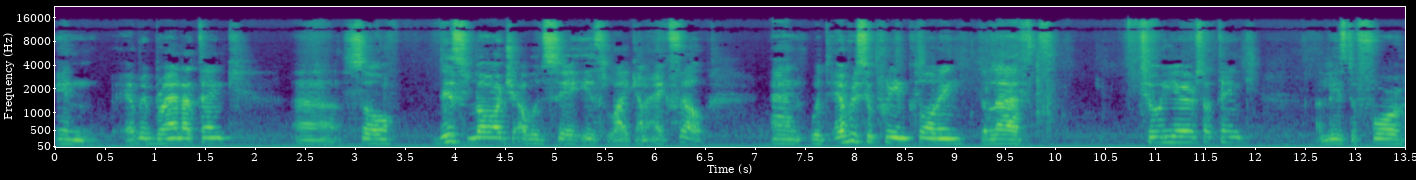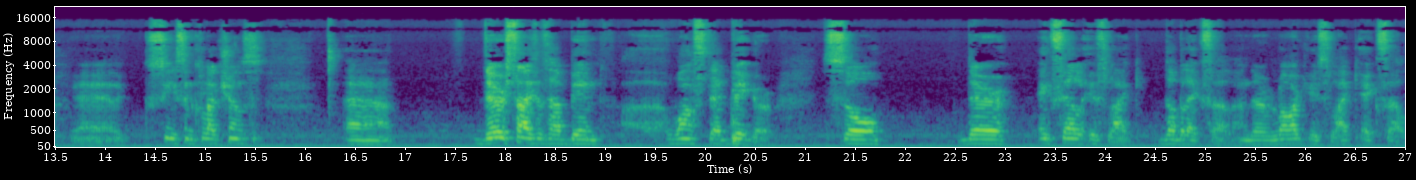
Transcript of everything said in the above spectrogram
in every brand, I think. Uh, so this large, I would say, is like an XL. And with every Supreme clothing, the last two years, I think, at least the four uh, season collections, uh, their sizes have been uh, one step bigger. So their XL is like double XL and their large is like XL.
